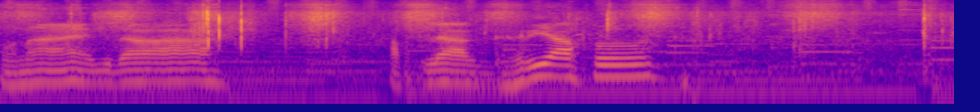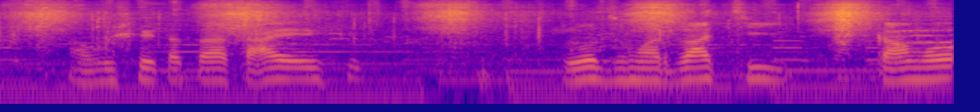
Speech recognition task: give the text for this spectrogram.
पुन्हा एकदा आपल्या घरी आहोत. अवशेट आता काय रोजमर्राची कामं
